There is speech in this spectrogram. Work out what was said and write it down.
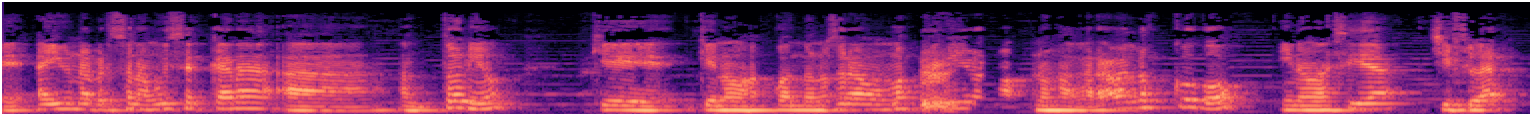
eh, hay una persona muy cercana a Antonio que, que nos, cuando nosotros éramos más pequeños nos, nos agarraba los cocos y nos hacía chiflar.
